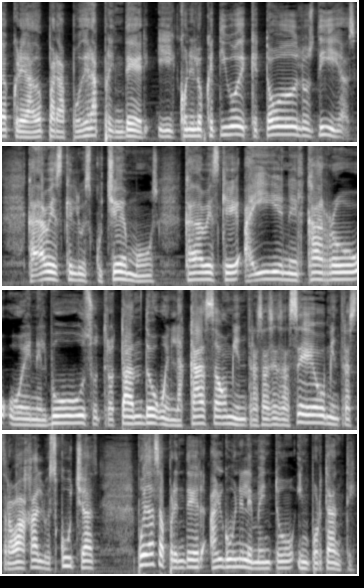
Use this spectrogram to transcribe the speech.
ha creado para poder aprender y con el objetivo de que todos los días, cada vez que lo escuchemos, cada vez que ahí en el carro o en el bus o trotando o en la casa o mientras haces aseo, mientras trabajas, lo escuchas, puedas aprender algún elemento importante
